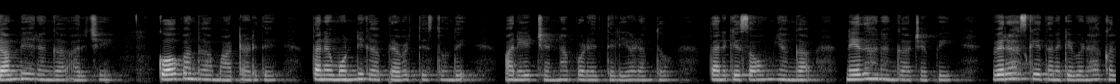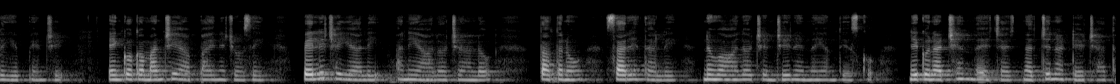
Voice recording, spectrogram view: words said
గంభీరంగా అరిచి కోపంగా మాట్లాడితే తన మొండిగా ప్రవర్తిస్తుంది అని చిన్నప్పుడే తెలియడంతో తనకి సౌమ్యంగా నిదానంగా చెప్పి విరాస్కి తనకి విడాకులు ఇప్పించి ఇంకొక మంచి అబ్బాయిని చూసి పెళ్ళి చేయాలి అనే ఆలోచనలో అతను సరే తల్లి నువ్వు ఆలోచించి నిర్ణయం తీసుకో. నీకు నచ్చిందే నచ్చినట్టే చేత.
